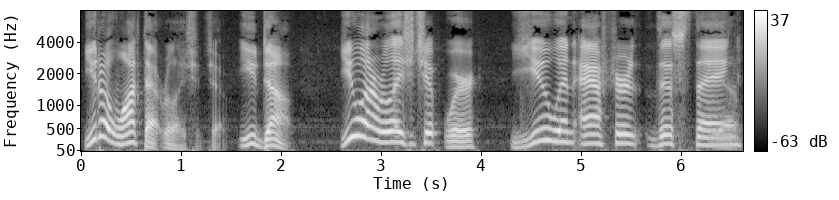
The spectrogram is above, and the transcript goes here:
You don't want that relationship. You don't. You want a relationship where you went after this thing. Yeah.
